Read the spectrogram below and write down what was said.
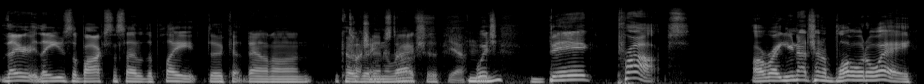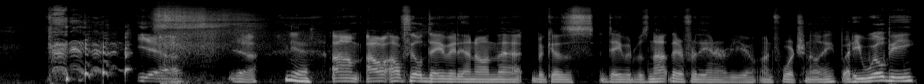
they they use the box instead of the plate to cut down on COVID Touching interaction. stuff, yeah. Mm-hmm. Which big props. All right, you're not trying to blow it away. Yeah, yeah. Yeah. Um, I'll, I'll fill David in on that because David was not there for the interview, unfortunately, but he will be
